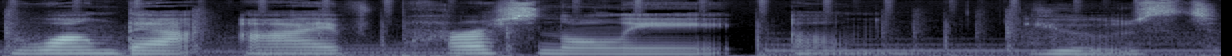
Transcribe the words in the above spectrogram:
The one that I've personally um, used,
